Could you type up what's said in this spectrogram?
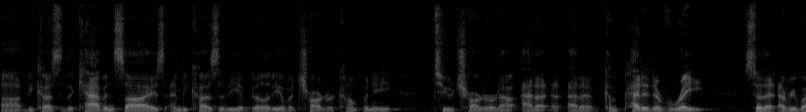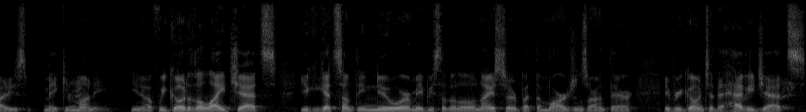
uh, because of the cabin size, and because of the ability of a charter company to charter it out at a at a competitive rate, so that everybody's making money. You know, if we go to the light jets, you can get something newer, maybe something a little nicer, but the margins aren't there. If you're going to the heavy jets,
